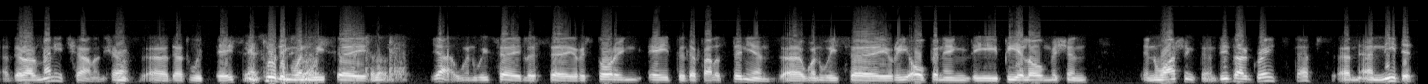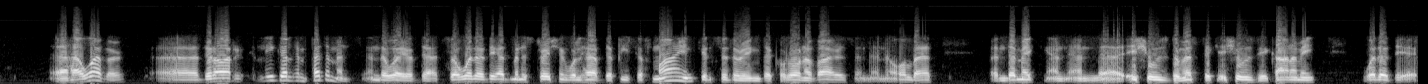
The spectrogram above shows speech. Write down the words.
Uh, there are many challenges uh, that we face, Yes, including when we say Absolutely. yeah, when we say, let's say, restoring aid to the Palestinians, uh, when we say reopening the PLO mission in Washington, these are great steps and, and needed. Uh, however, uh, there are legal impediments in the way of that. So whether the administration will have the peace of mind, considering the coronavirus and, and all that pandemic and, and uh, issues, domestic issues, the economy, whether the,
